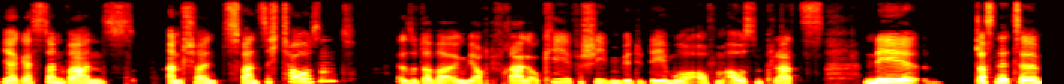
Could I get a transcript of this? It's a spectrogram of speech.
Ja, gestern waren es anscheinend 20.000. Also da war irgendwie auch die Frage, okay, verschieben wir die Demo auf dem Außenplatz? Nee, das Nette,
